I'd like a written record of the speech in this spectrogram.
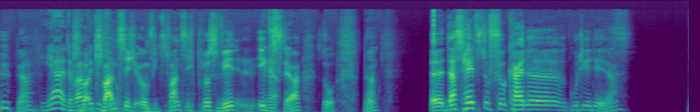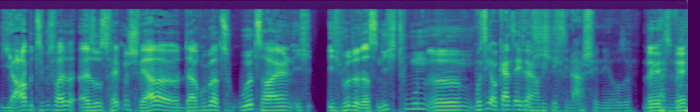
Typ, ja. Ja, der war Zwa- wirklich 20 irgendwie, 20 plus w X, ja. so. Ne? Äh, das hältst du für keine gute Idee, ja? Ja, beziehungsweise, also es fällt mir schwer, da, darüber zu urteilen. Ich, ich würde das nicht tun. Ähm, Muss ich auch ganz ehrlich sagen, habe ich nicht den Arsch in die Hose. nee, also nee,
